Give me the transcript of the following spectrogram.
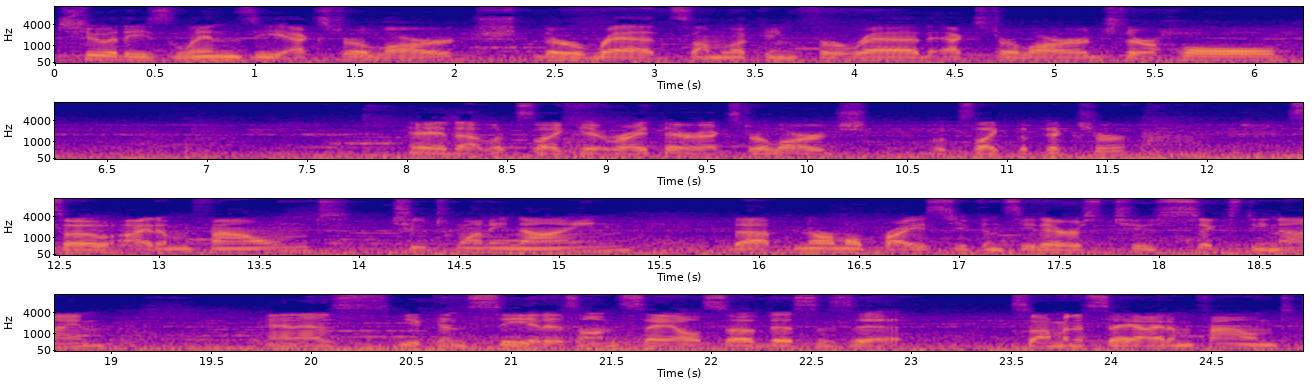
two of these Lindsay extra large. They're red, so I'm looking for red extra large. They're whole. Hey, that looks like it right there, extra large. Looks like the picture. So item found, 229. That normal price you can see there is 269. And as you can see, it is on sale, so this is it. So I'm gonna say item found.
